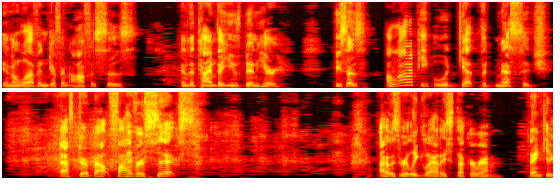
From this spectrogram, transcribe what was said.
in 11 different offices in the time that you've been here? He says, a lot of people would get the message after about five or six. I was really glad I stuck around. Thank you.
